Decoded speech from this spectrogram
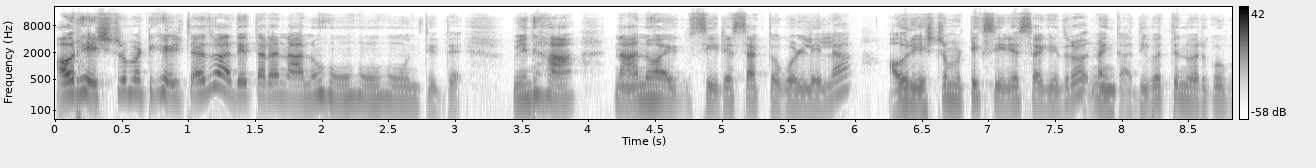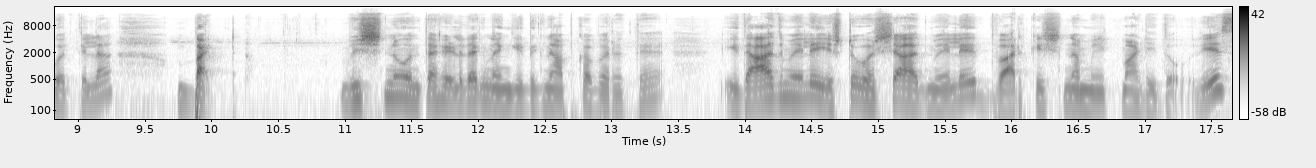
ಅವ್ರು ಎಷ್ಟರ ಮಟ್ಟಿಗೆ ಹೇಳ್ತಾ ಇದ್ರು, ಅದೇ ಥರ ನಾನು ಹ್ಞೂ ಹ್ಞೂ ಹ್ಞೂ ಅಂತಿದ್ದೆ. ವಿನಃ ನಾನು ಸೀರಿಯಸ್ಸಾಗಿ ತೊಗೊಳ್ಳಿಲ್ಲ. ಅವ್ರು ಎಷ್ಟರ ಮಟ್ಟಿಗೆ ಸೀರಿಯಸ್ ಆಗಿದ್ರೋ, ನಂಗೆ ಅದಿವತ್ತಿನವರೆಗೂ ಗೊತ್ತಿಲ್ಲ. ಬಟ್ ವಿಷ್ಣು ಅಂತ ಹೇಳಿದಾಗ ನನಗೆ ಇದು ಜ್ಞಾಪಕ ಬರುತ್ತೆ. ಇದಾದ ಮೇಲೆ ಎಷ್ಟು ವರ್ಷ ಆದಮೇಲೆ ದ್ವಾರಕೀಶ್ನ ಮೀಟ್ ಮಾಡಿದ್ದು. ಎಸ್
